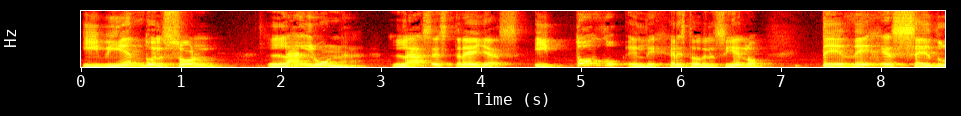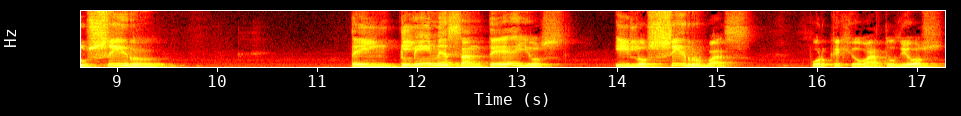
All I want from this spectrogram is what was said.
y viendo el sol, la luna, las estrellas y todo el ejército del cielo, te dejes seducir, te inclines ante ellos y los sirvas, porque Jehová tu Dios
